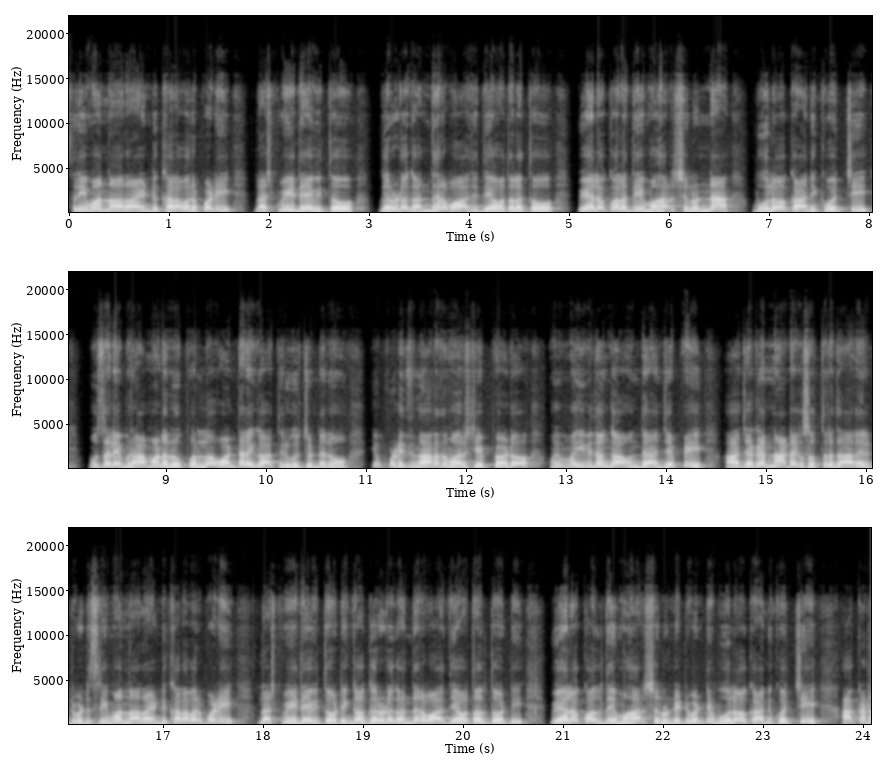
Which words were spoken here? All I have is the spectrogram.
శ్రీమన్నారాయణుడు కలవరపడి లక్ష్మీదేవితో గరుడ గంధర్వాది దేవతలతో వేల కొలది మహర్షులున్న భూలోకానికి వచ్చి ముసలి బ్రాహ్మణ రూపంలో ఒంటరిగా తిరుగుచుండెను. ఎప్పుడైతే నారద మహర్షి చెప్పాడో మహిమ ఈ విధంగా ఉందా అని చెప్పి ఆ జగన్నాటక సూత్రధార అయినటువంటి శ్రీమన్నారాయణుడు కలవరపడి లక్ష్మీదేవితోటి ఇంకా గరుడ గంధర్వ దేవతలతోటి వేల కొలది మహర్షులు ఉండేటువంటి భూలోకానికి వచ్చి అక్కడ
